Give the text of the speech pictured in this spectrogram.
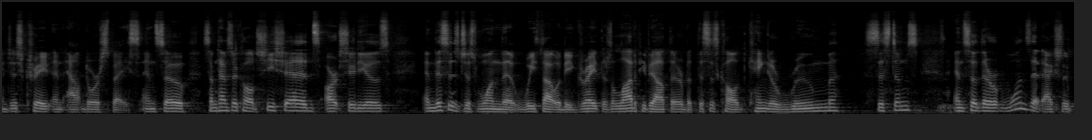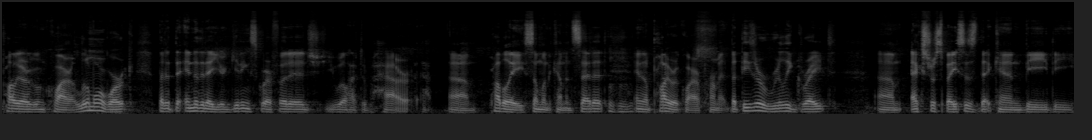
and just create an outdoor space. And so sometimes they're called she sheds, art studios, and this is just one that we thought would be great. There's a lot of people out there, but this is called Kangaroom Systems. And so they're ones that actually probably are going to require a little more work, but at the end of the day, you're getting square footage. You will have to hire um, probably someone to come and set it, and it'll probably require a permit. But these are really great um, extra spaces that can be the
